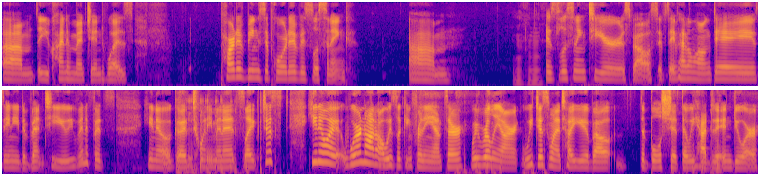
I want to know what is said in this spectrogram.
um, that you kind of mentioned was part of being supportive is listening. Um, Mm-hmm. is listening to your spouse if they've had a long day, if they need to vent to you, even if it's, you know, a good 20 minutes. Like, just, you know what? We're not always looking for the answer. We really aren't. We just want to tell you about the bullshit that we had to endure.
